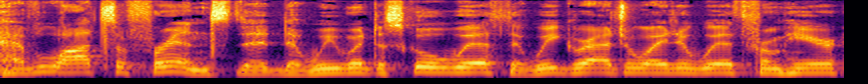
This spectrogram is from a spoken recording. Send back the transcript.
have lots of friends that, that we went to school with, that we graduated with from here,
